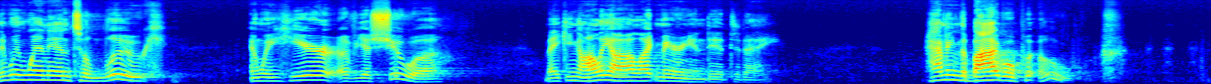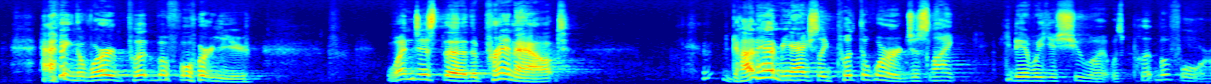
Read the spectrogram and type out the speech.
Then we went into Luke and we hear of Yeshua making aliyah like Marion did today. Having the Bible put, oh, having the word put before you. Wasn't just the, the printout. God had me actually put the word just like He did with Yeshua. It was put before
